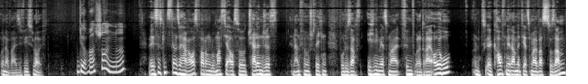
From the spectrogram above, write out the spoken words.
und dann weiß ich, wie es läuft. Ja, schon, ne? Gibt es denn so Herausforderungen? Du machst ja auch so Challenges, in Anführungsstrichen, wo du sagst, ich nehme jetzt mal fünf oder drei Euro und äh, kauf mir damit jetzt mal was zusammen.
